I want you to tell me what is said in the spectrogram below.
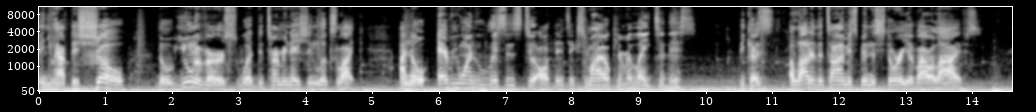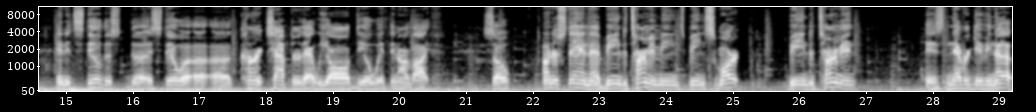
and you have to show the universe what determination looks like. I know everyone who listens to Authentic Smile can relate to this because a lot of the time it's been the story of our lives. And it's still the, the it's still a, a current chapter that we all deal with in our life. So understand that being determined means being smart. Being determined is never giving up.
